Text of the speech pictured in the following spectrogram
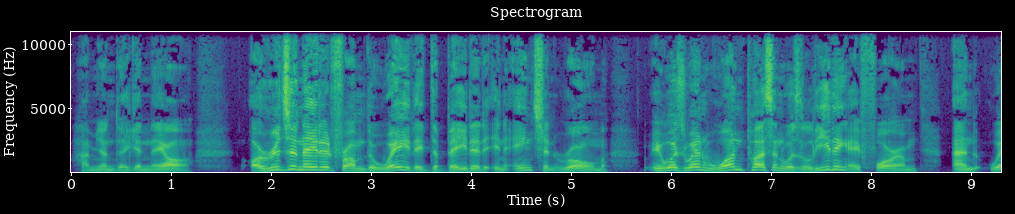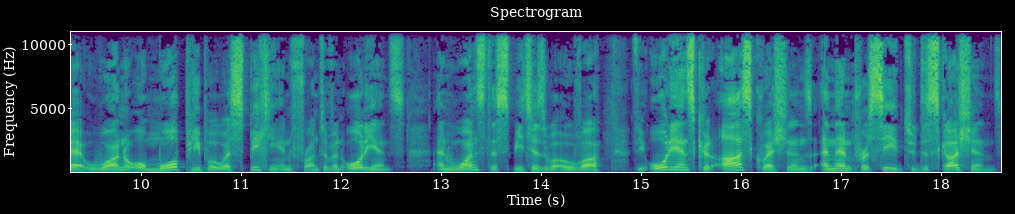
하면 되겠네요. Originated from the way they debated in ancient Rome, it was when one person was leading a forum and where one or more people were speaking in front of an audience. And once the speeches were over, the audience could ask questions and then proceed to discussions.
